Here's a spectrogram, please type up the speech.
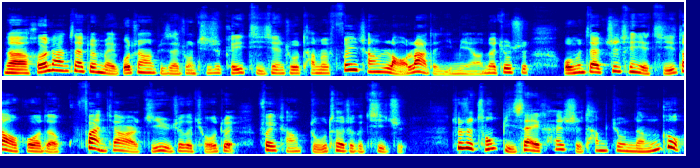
那荷兰在对美国这场比赛中，其实可以体现出他们非常老辣的一面啊，那就是我们在之前也提到过的范加尔给予这个球队非常独特这个气质，就是从比赛一开始，他们就能够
